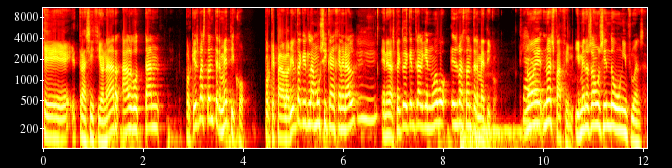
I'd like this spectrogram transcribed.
Que transicionar a algo tan. Porque es bastante hermético. Porque para lo abierta que es la música en general, Ujú, en el aspecto de que entre alguien nuevo, es bastante hermético. Claro. No, es, no es fácil, y menos aún siendo un influencer.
